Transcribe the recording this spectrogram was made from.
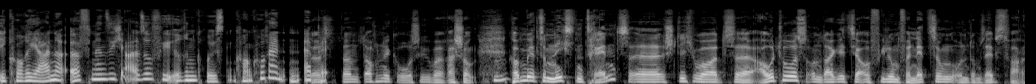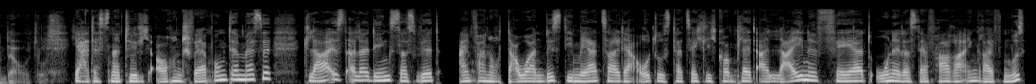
Die Koreaner öffnen sich also für ihren größten Konkurrenten, Apple. Das ist dann doch eine große Überraschung. Mhm. Kommen wir zum nächsten Trend, äh, Stichwort äh, Autos. Und da geht es ja auch viel um Vernetzung und um selbstfahrende Autos. Ja, das ist natürlich auch ein Schwerpunkt der Messe. Klar ist allerdings, das wird einfach noch dauern, bis die Mehrzahl der Autos tatsächlich komplett alleine fährt, ohne dass der Fahrer eingreifen muss.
